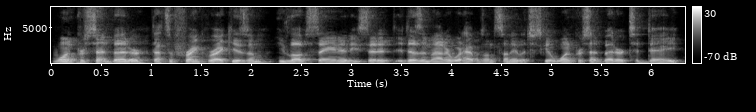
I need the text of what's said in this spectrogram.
One percent better. That's a Frank Reichism. He loves saying it. He said it, it doesn't matter what happens on Sunday. Let's just get one percent better today.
